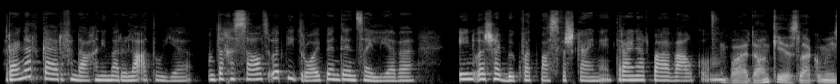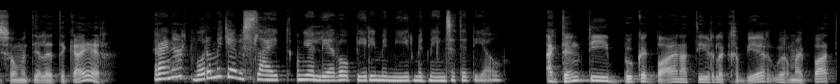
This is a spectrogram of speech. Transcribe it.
Reinhard kuier vandag in die Marula Ateljee om te gesels oor die draaipunte in sy lewe en oor sy boek wat pas verskyn het. Reinhard, baie welkom. Baie dankie, is lekker om hier saam met julle te kuier. Reinhard, waarom het jy besluit om jou lewe op hierdie manier met mense te deel? Ek dink die boek het baie natuurlik gebeur oor my pad.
